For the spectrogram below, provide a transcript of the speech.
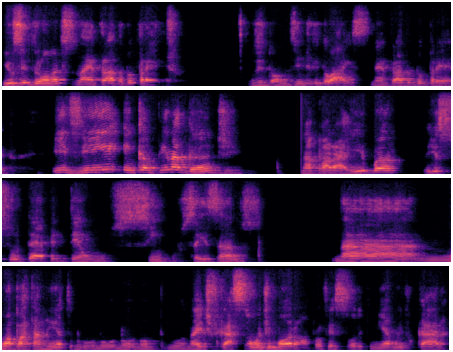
E os hidrômetros na entrada do prédio, os hidrômetros individuais na entrada do prédio. E vi em Campina Grande, na Paraíba, isso deve ter uns cinco, seis anos, na, no apartamento, no, no, no, na edificação onde mora uma professora que me é muito cara.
